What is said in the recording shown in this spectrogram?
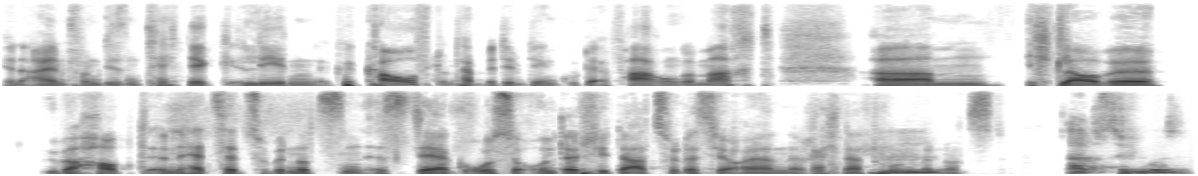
in einem von diesen Technikläden gekauft und habe mit dem Ding gute Erfahrungen gemacht. Ähm, ich glaube, überhaupt ein Headset zu benutzen, ist der große Unterschied dazu, dass ihr euren Rechnerton hm. benutzt. Absolut.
